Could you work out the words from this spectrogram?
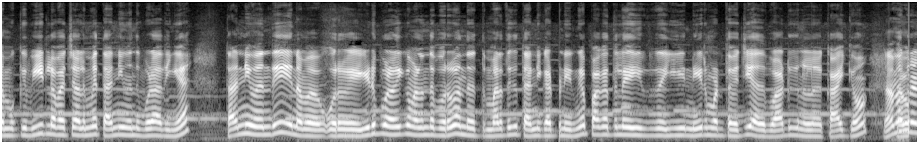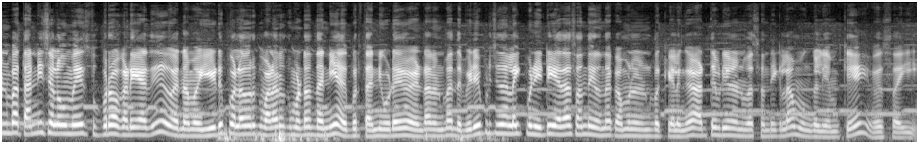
நமக்கு வீட்டில் வச்சாலுமே தண்ணி வந்து விடாதீங்க. தண்ணி வந்து நம்ம ஒரு இடுப்பு வரைக்கும் வளர்ந்த பிறகு அந்த மரத்துக்கு தண்ணி கட் பண்ணிடுங்க. பக்கத்தில் இருக்கிற நீர்மட்டத்தை வச்சு அது பாட்டுக்கு நல்லா காய்க்கும். நமக்கு நண்பா தண்ணி செலவுமே துப்புரவு கிடையாது. நம்ம இடுப்பு அளவுக்கு வளர்க்க மட்டும் தண்ணி அது பிறகு தண்ணி விடவே வேண்டாம் நண்பா. இந்த வீடியோ பிடிச்சா லைக் பண்ணிட்டு ஏதாவது சந்தேகம் இருந்தால் கமெண்ட் நண்பா கேளுங்க. அடுத்த வீடியோ நண்பா சந்திக்கலாம். உங்கள் எம்கே விவசாயி.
